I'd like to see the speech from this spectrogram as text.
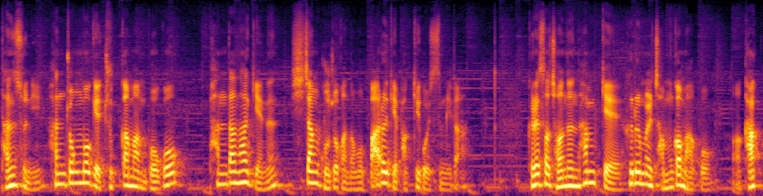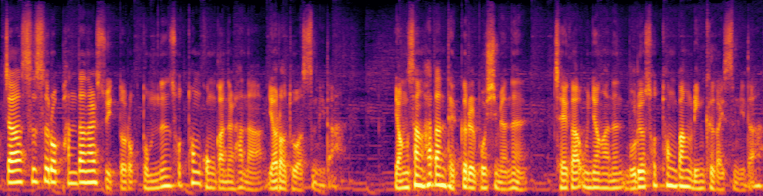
단순히 한 종목의 주가만 보고 판단하기에는 시장 구조가 너무 빠르게 바뀌고 있습니다. 그래서 저는 함께 흐름을 점검하고 어, 각자 스스로 판단할 수 있도록 돕는 소통 공간을 하나 열어두었습니다. 영상 하단 댓글을 보시면은 제가 운영하는 무료 소통방 링크가 있습니다.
